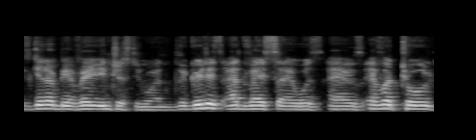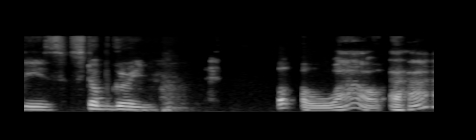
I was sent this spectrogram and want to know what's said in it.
It's gonna be a very interesting one. The greatest advice I was I was ever told is stop growing. Oh, oh wow! Uh huh.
